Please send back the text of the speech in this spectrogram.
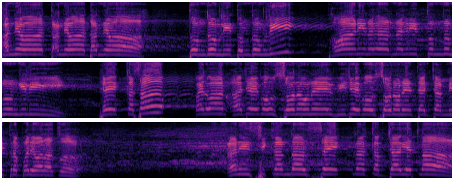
धन्यवाद धन्यवाद धन्यवाद. दुमदुमली दुमदुमली. भवानी नगर नगरी दुमदुमून गेली. हे कसब पैलवान अजय भाऊ सोनवणे विजय भाऊ सोनवणे त्यांच्या मित्र परिवाराचं. आणि सिकंदर शेखनं कब्जा घेतला.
